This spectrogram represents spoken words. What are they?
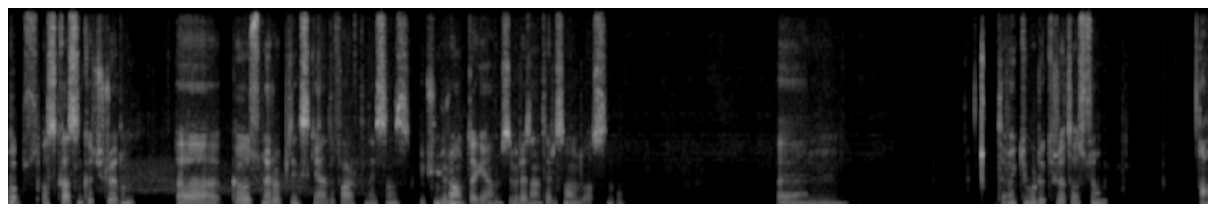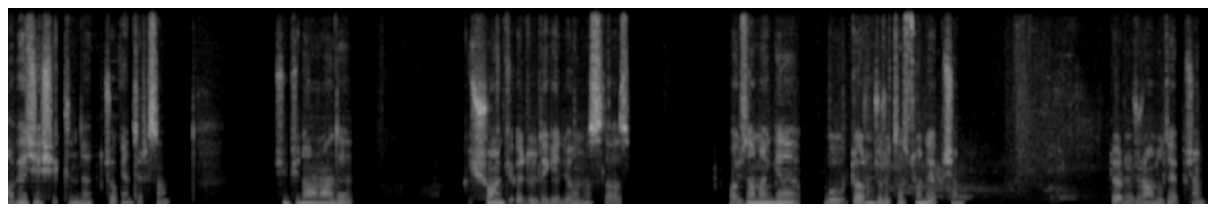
Ups az kalsın kaçırıyordum. Ee, Gauss Neuroptics geldi farkındaysanız. 3. roundda gelmesi biraz enteresan oldu aslında. Ee, demek ki buradaki rotasyon ABC şeklinde. Çok enteresan. Çünkü normalde şu anki ödülde geliyor olması lazım. O yüzden ben yine bu dördüncü rotasyonu da yapacağım. Dördüncü roundu da yapacağım.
